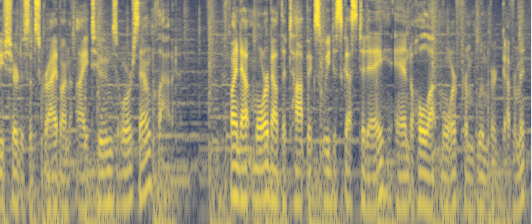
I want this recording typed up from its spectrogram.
Be sure to subscribe on iTunes or SoundCloud. Find out more about the topics we discussed today and a whole lot more from Bloomberg Government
